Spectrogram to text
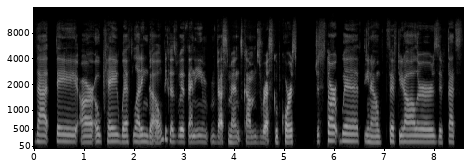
that they are okay with letting go because with any investment comes risk, of course. Just start with, you know, $50 if that's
